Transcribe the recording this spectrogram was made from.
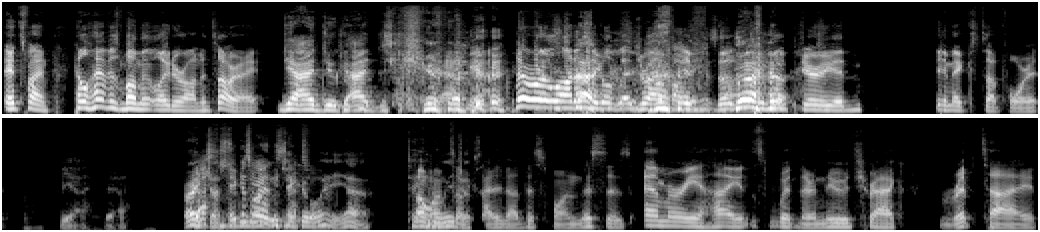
It's fine. He'll have his moment later on. It's all right. Yeah, I do. I Yeah. Yeah. There were a lot of singles that dropped Finding in his those two month period. It makes up for it. Yeah, yeah. All right, Justin, Justin, take us away don't you take next it one. away. Yeah. Take oh, it I'm so Justin. excited about this one. This is Emery Heights with their new track, Riptide.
